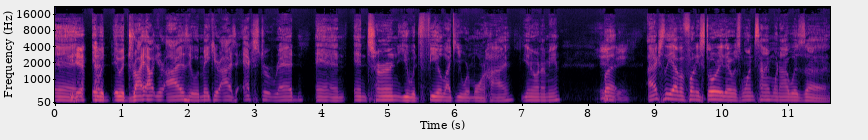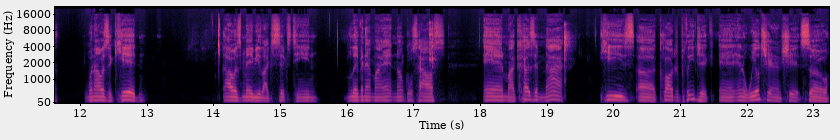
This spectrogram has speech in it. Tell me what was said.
And Yeah. it would it would dry out your eyes. It would make your eyes extra red, and in turn, you would feel like you were more high. You know what I mean? but- I actually have a funny story. There was one time when I was uh when I was a kid, I was maybe like 16, living at my aunt and uncle's house, and my cousin Matt, he's uh quadriplegic and in a wheelchair and shit. So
